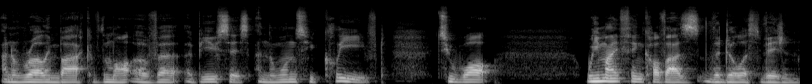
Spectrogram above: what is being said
and a rolling back of the more overt abuses, and the ones who cleaved to what we might think of as the Dulles vision.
